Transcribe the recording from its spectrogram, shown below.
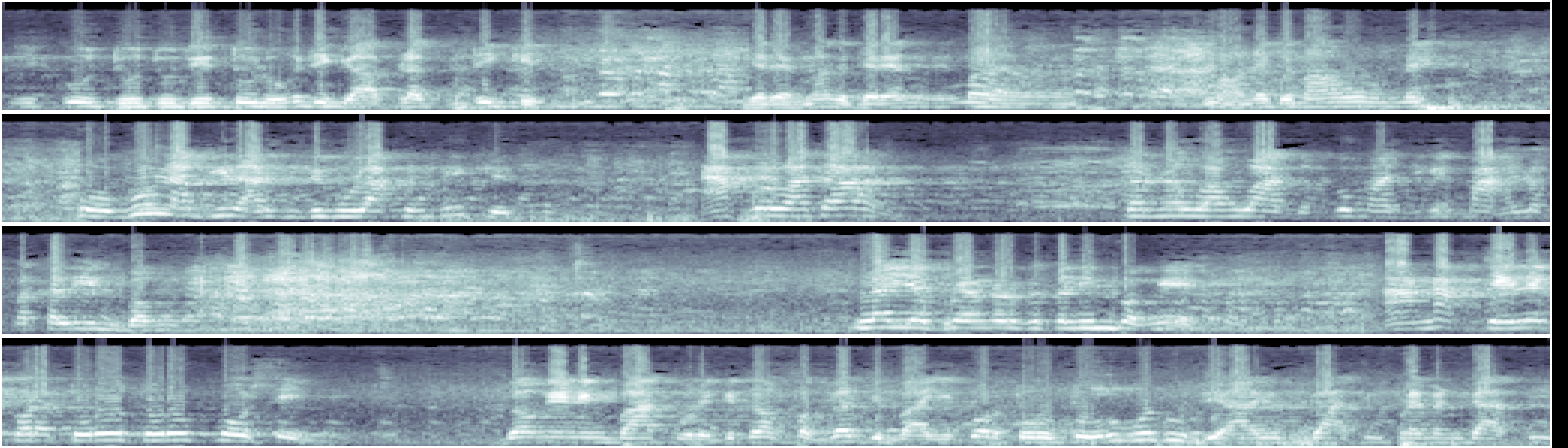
iku dudu ditulung digablak sedikit. Jaren mah jaren mah mau nih mau nih oh lagi lari digulakan dikit aku wadon karena uang wadon ku mancingnya makhluk ketelimbang lah ya berenor ketelimbang eh anak celek kora turu-turu pusing. Dong yang batu deh kita pegal di bayi kor turu-turu. Waduh di ayun gati premen gati.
